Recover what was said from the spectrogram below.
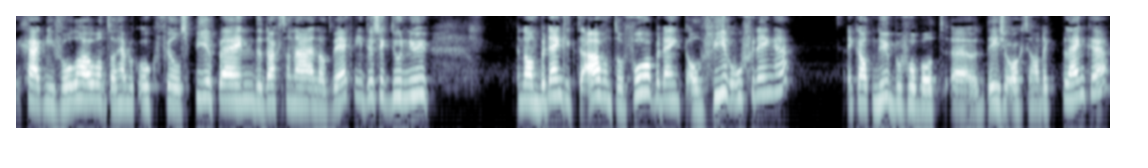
ga ik niet volhouden, want dan heb ik ook veel spierpijn de dag daarna en dat werkt niet. Dus ik doe nu, en dan bedenk ik de avond ervoor, bedenk ik al vier oefeningen. Ik had nu bijvoorbeeld, uh, deze ochtend had ik planken.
